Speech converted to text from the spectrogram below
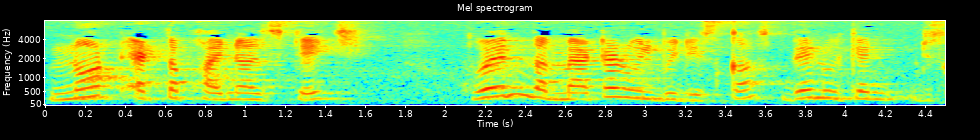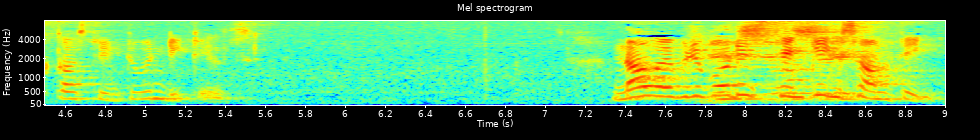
not at the final stage. When the matter will be discussed, then we can discuss into in details. Now everybody is thinking something.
